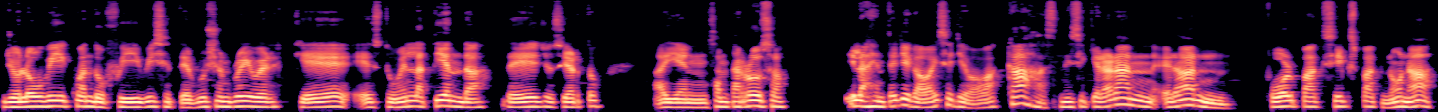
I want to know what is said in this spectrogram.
yo lo vi cuando fui, visité Russian River, que estuve en la tienda de ellos, ¿cierto? Ahí en Santa Rosa y la gente llegaba y se llevaba cajas, ni siquiera eran, eran four pack, six pack, no, nada.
